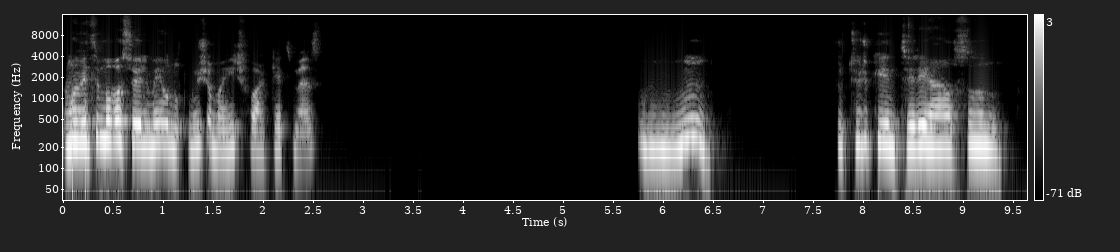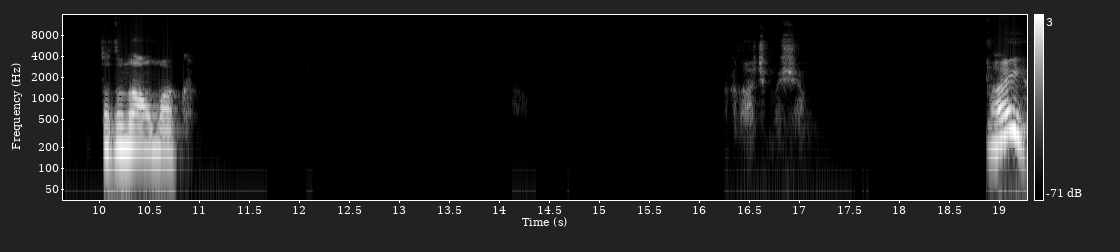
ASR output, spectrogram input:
Ama Metin Baba söylemeyi unutmuş ama hiç fark etmez. Hmm. Şu Türkiye'nin tereyağısının tadını almak. Ay.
